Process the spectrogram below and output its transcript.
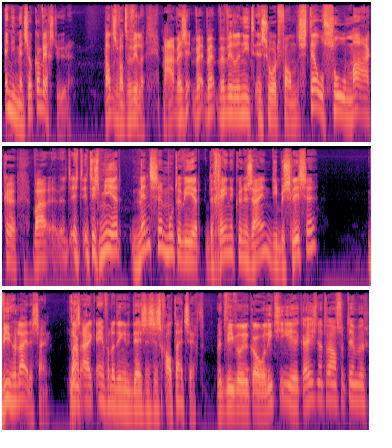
En die mensen ook kan wegsturen. Dat is wat we willen. Maar we, we, we, willen niet een soort van stelsel maken. Waar, het, het is meer, mensen moeten weer degene kunnen zijn die beslissen wie hun leiders zijn. Dat nou, is eigenlijk een van de dingen die D66 altijd zegt. Met wie wil je een coalitie, eh, Kees, na 12 september?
